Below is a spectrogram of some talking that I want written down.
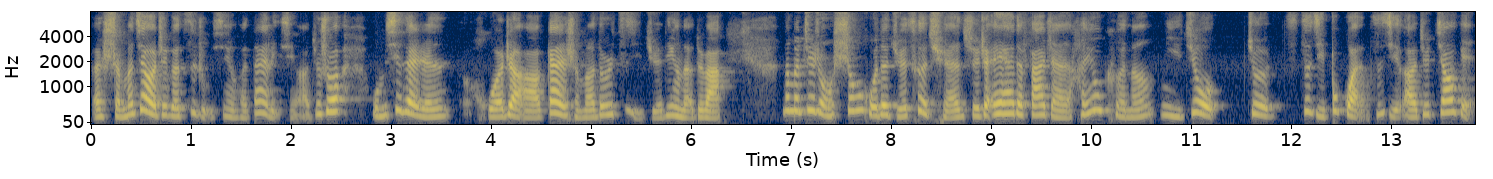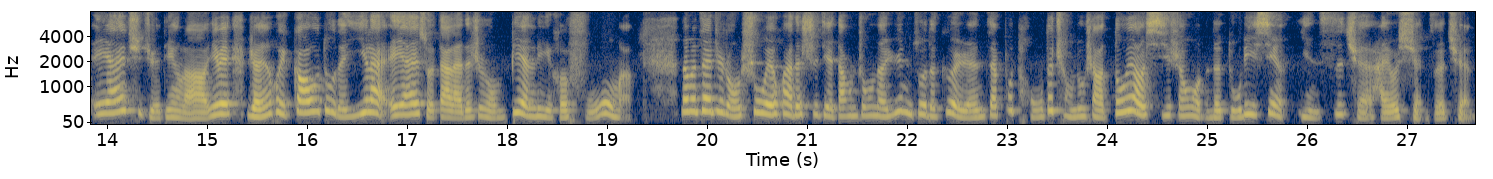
呃，什么叫这个自主性和代理性啊？就说我们现在人活着啊，干什么都是自己决定的，对吧？那么这种生活的决策权，随着 AI 的发展，很有可能你就。就自己不管自己了，就交给 AI 去决定了啊！因为人会高度的依赖 AI 所带来的这种便利和服务嘛。那么在这种数位化的世界当中呢，运作的个人在不同的程度上都要牺牲我们的独立性、隐私权还有选择权。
